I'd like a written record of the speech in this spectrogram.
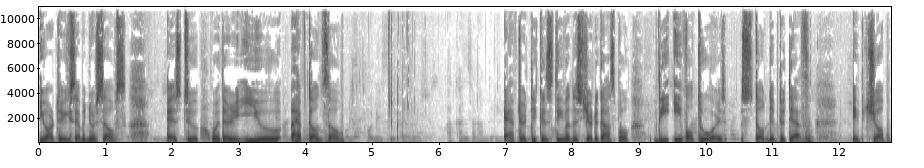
You are to examine yourselves as to whether you have done so. After Deacon Stephen shared the gospel, the evildoers stoned him to death. If Job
